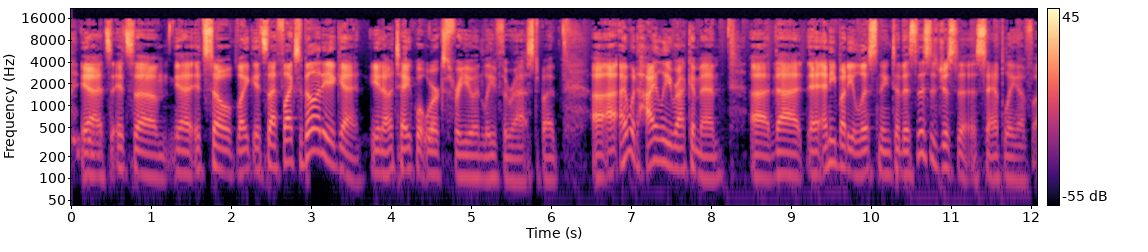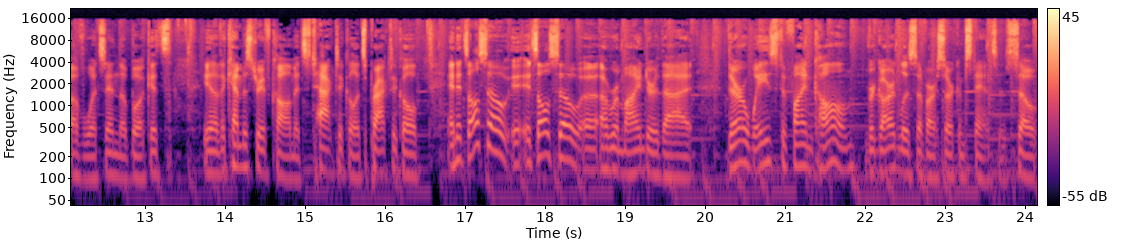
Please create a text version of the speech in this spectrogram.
yeah, it's it's um yeah it's so like it's that flexibility again. You know, take what works for you and leave the rest. But uh, I, I would highly recommend uh, that anybody listening to this, this is just a sampling of, of what's in the book. It's you know the chemistry of calm. It's tactical. It's practical, and it's also it's also a, a reminder that there are ways to find calm regardless of our circumstances. So,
